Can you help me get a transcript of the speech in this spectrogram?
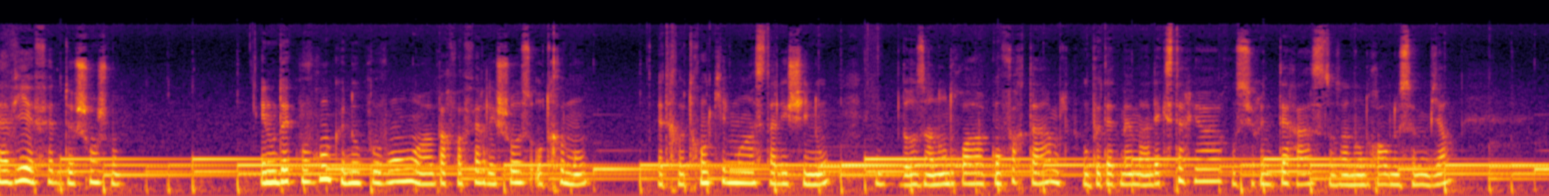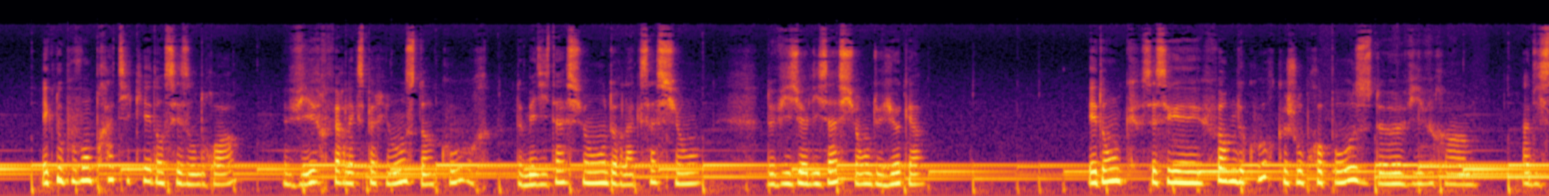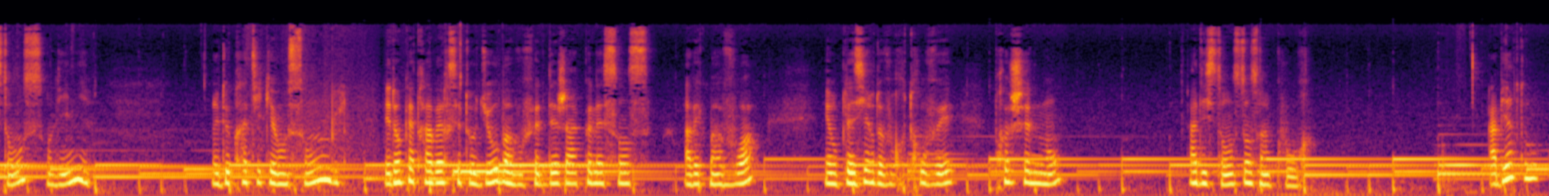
la vie est faite de changements. Et nous découvrons que nous pouvons euh, parfois faire les choses autrement, être tranquillement installés chez nous, dans un endroit confortable, ou peut-être même à l'extérieur, ou sur une terrasse, dans un endroit où nous sommes bien, et que nous pouvons pratiquer dans ces endroits, vivre, faire l'expérience d'un cours de méditation, de relaxation, de visualisation, de yoga. Et donc, c'est ces formes de cours que je vous propose de vivre à distance, en ligne, et de pratiquer ensemble. Et donc, à travers cet audio, ben, vous faites déjà connaissance avec ma voix et un plaisir de vous retrouver prochainement à distance dans un cours. À bientôt!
